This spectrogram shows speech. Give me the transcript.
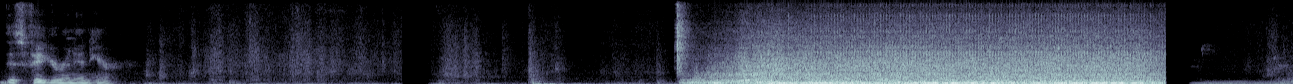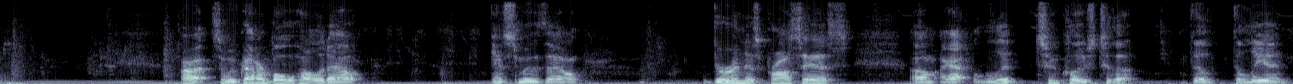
this figuring in here. All right so we've got our bowl hollowed out and smoothed out. During this process um, I got a little too close to the, the, the lid,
